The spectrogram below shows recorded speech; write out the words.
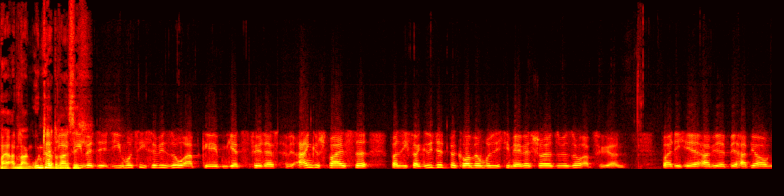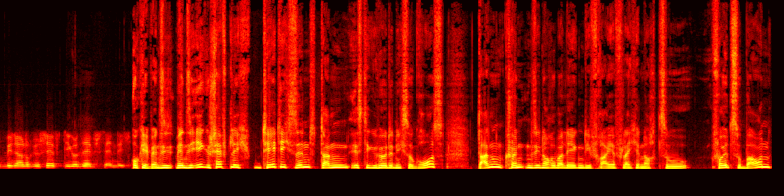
Bei Anlagen unter 30. Die, die, die, muss ich sowieso abgeben. Jetzt für das Eingespeiste, was ich vergütet bekomme, muss ich die Mehrwertsteuer sowieso abführen weil ich hab, hab ja auch, bin ja noch geschäftlich und selbstständig. Okay, wenn Sie, wenn Sie eh geschäftlich tätig sind, dann ist die Hürde nicht so groß. Dann könnten Sie noch überlegen, die freie Fläche noch zu voll zu bauen.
